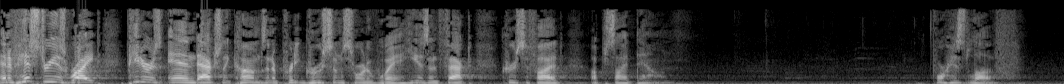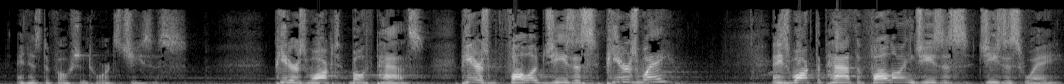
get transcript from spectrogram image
and if history is right, Peter's end actually comes in a pretty gruesome sort of way. He is, in fact, crucified upside down for his love and his devotion towards Jesus. Peter's walked both paths. Peter's followed Jesus Peter's way, and he's walked the path of following Jesus Jesus' way.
